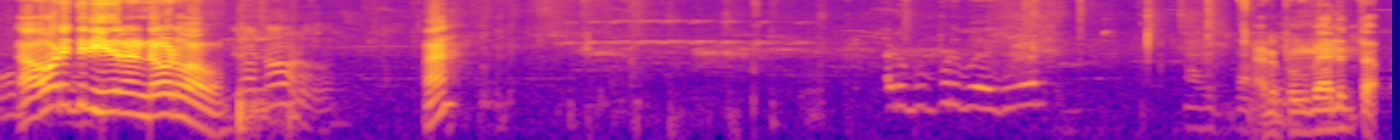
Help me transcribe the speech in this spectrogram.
போட ஓடி திரி இது ரெண்டு ஓடு ஆ? அடுப்புக்கு பெருத்தம்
